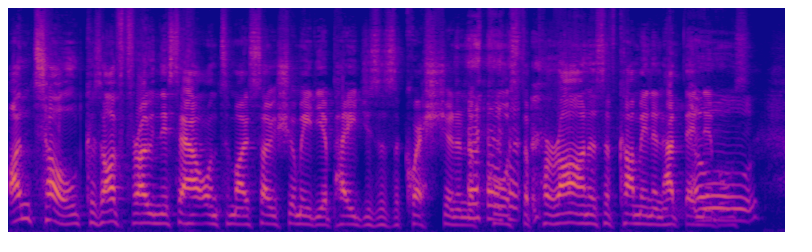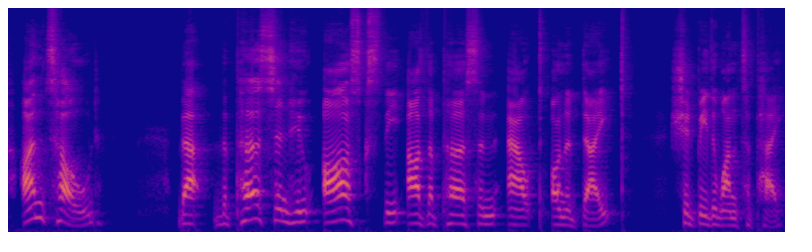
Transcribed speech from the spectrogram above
I'm told, because I've thrown this out onto my social media pages as a question, and of course the piranhas have come in and had their nibbles. Oh. I'm told that the person who asks the other person out on a date should be the one to pay.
